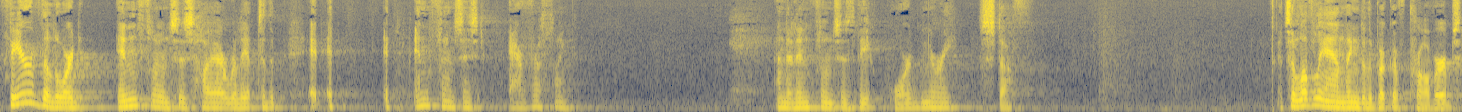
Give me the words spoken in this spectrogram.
Fear of the Lord influences how I relate to the. It, it, it influences everything and it influences the ordinary stuff. It's a lovely ending to the book of Proverbs.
